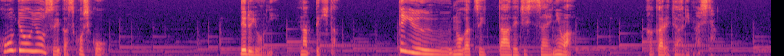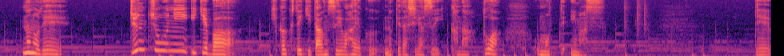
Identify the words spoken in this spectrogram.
工業用水が少しこう、出るようになってきたっていうのがツイッターで実際には書かれてありました。なので、順調にいけば比較的男性は早く抜け出しやすいかなとは思っています。で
